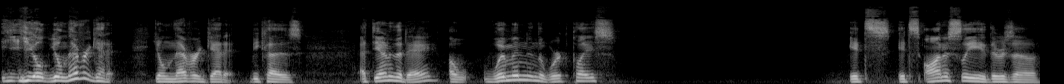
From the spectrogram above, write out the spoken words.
you'll you'll never get it. You'll never get it because at the end of the day, a women in the workplace it's it's honestly there's a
